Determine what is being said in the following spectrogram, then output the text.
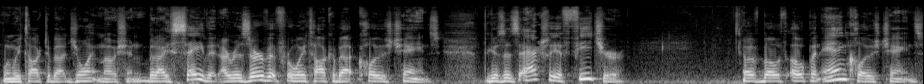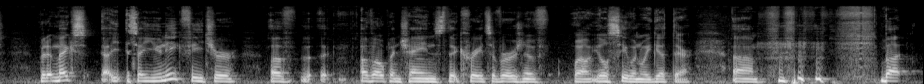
when we talked about joint motion, but I save it, I reserve it for when we talk about closed chains, because it's actually a feature of both open and closed chains, but it makes, it's a unique feature of, of open chains that creates a version of, well, you'll see when we get there. Um, but,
